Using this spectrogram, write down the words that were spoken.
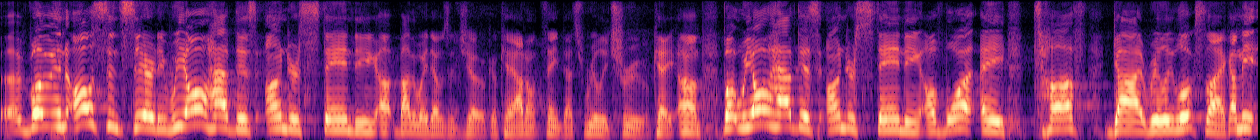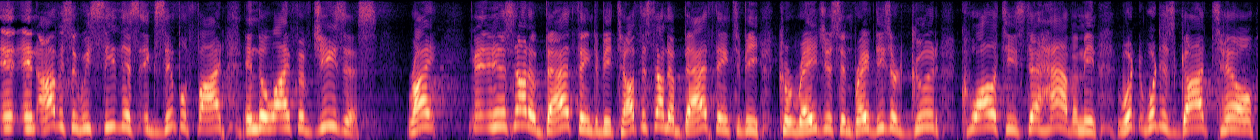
Uh, but in all sincerity, we all have this understanding. Uh, by the way, that was a joke, okay? I don't think that's really true, okay? Um, but we all have this understanding of what a tough guy really looks like. I mean, and, and obviously, we see this exemplified in the life of Jesus, right? And it's not a bad thing to be tough. It's not a bad thing to be courageous and brave. These are good qualities to have. I mean, what, what does God tell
